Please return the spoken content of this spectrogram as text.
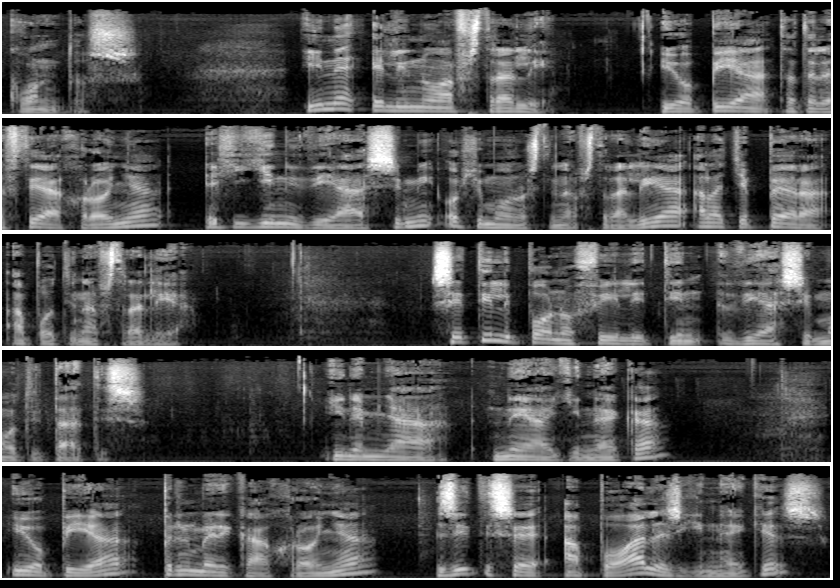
Κόντος. Είναι Ελληνοαυστραλή η οποία τα τελευταία χρόνια έχει γίνει διάσημη όχι μόνο στην Αυστραλία αλλά και πέρα από την Αυστραλία. Σε τι λοιπόν οφείλει την διασημότητά της; Είναι μια νέα γυναίκα η οποία πριν μερικά χρόνια ζήτησε από άλλες γυναίκες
